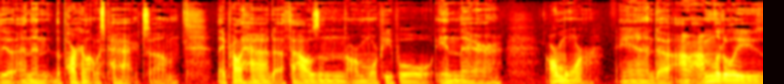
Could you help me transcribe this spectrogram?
and then the parking lot was packed. Um, they probably had a thousand or more people in there or more. And uh, I'm literally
